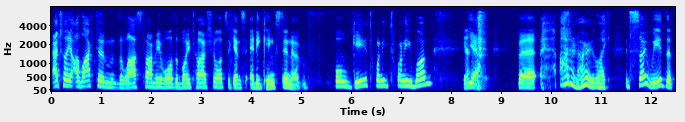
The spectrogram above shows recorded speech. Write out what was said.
actually, I liked him the last time he wore the Muay Thai shorts against Eddie Kingston at Full Gear 2021. Yeah. Yeah, but I don't know. Like, it's so weird that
